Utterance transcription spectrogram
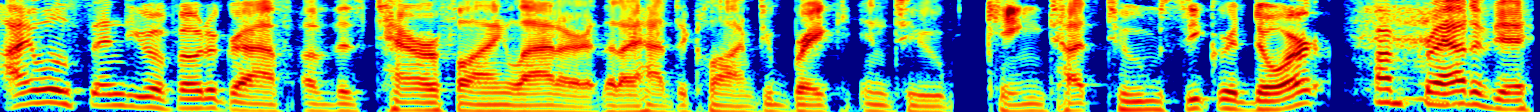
I will send you a photograph of this terrifying ladder that I had to climb to break into King Tut Tomb's secret door. I'm proud of you.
